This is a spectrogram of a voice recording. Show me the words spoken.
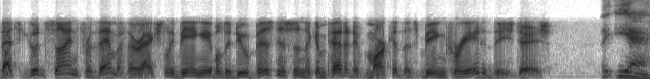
That's a good sign for them if they're actually being able to do business in the competitive market that's being created these days. Yeah,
